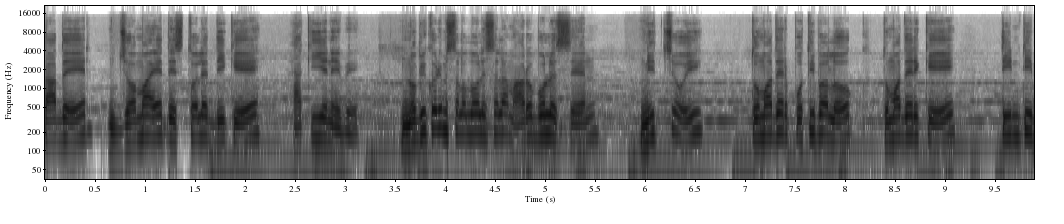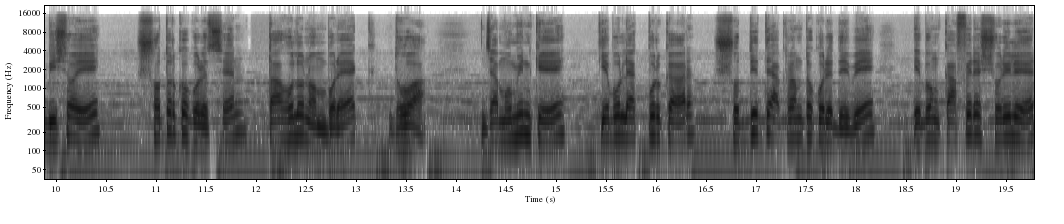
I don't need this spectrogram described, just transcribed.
তাদের জমায়েত স্থলের দিকে হাঁকিয়ে নেবে। নবী করিম সাল্লা সাল্লাম আরও বলেছেন, নিশ্চয়ই তোমাদের প্রতিপালক তোমাদেরকে তিনটি বিষয়ে সতর্ক করেছেন, তা হলো নম্বর এক, ধোয়া, যা মুমিনকে কেবল এক প্রকার সর্দিতে আক্রান্ত করে দেবে এবং কাফেরের শরীরের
